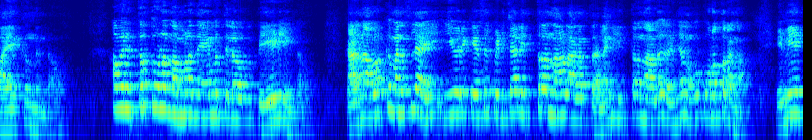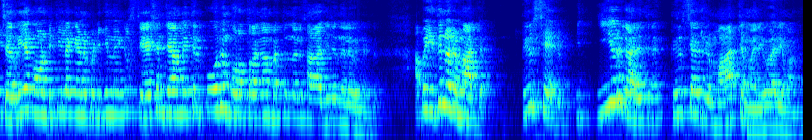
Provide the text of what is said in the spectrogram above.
ഭയക്കുന്നുണ്ടാവും? അവരെത്രത്തോളം നമ്മളെ നിയമത്തിൽ അവർക്ക് പേടിയുണ്ടാവും? കാരണം അവർക്ക് മനസ്സിലായി ഈ ഒരു കേസിൽ പിടിച്ചാൽ ഇത്ര നാൾ അകത്ത് അല്ലെങ്കിൽ ഇത്ര നാൾ കഴിഞ്ഞാൽ നമുക്ക് പുറത്തിറങ്ങാം. ഇനി ചെറിയ ക്വാണ്ടിറ്റിയിലൊക്കെയാണ് പിടിക്കുന്നതെങ്കിൽ സ്റ്റേഷൻ ജാമ്യത്തിൽ പോലും പുറത്തിറങ്ങാൻ പറ്റുന്ന ഒരു സാഹചര്യം നിലവിലുണ്ട്. അപ്പൊ ഇതിനൊരു മാറ്റം. തീർച്ചയായിട്ടും ഈ- ഒരു കാര്യത്തിന് തീർച്ചയായിട്ടും ഒരു മാറ്റം അനിവാര്യമാണ്.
